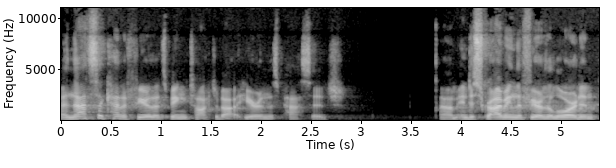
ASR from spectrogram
And that's the kind of fear that's being talked about here in this passage. Um, in describing the fear of the Lord in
